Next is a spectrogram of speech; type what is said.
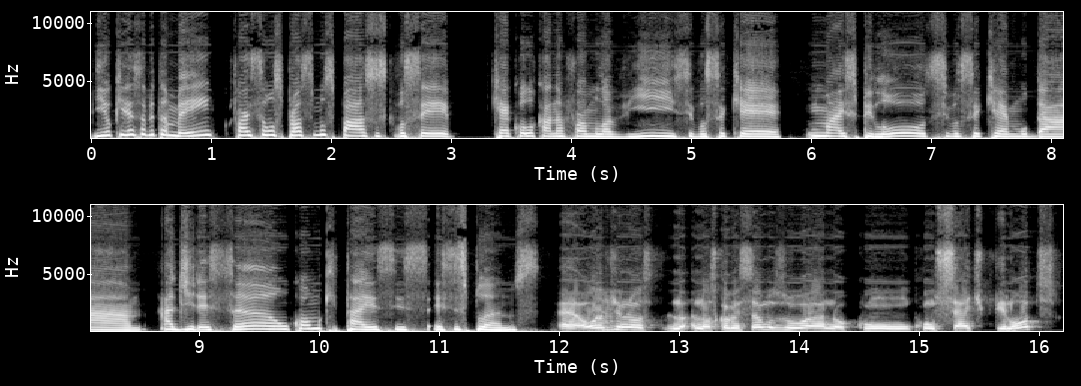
E eu queria saber também quais são os próximos passos que você quer colocar na Fórmula V, se você quer mais pilotos, se você quer mudar a direção, como que tá esses, esses planos? É, hoje nós, nós começamos o ano com, com sete pilotos,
